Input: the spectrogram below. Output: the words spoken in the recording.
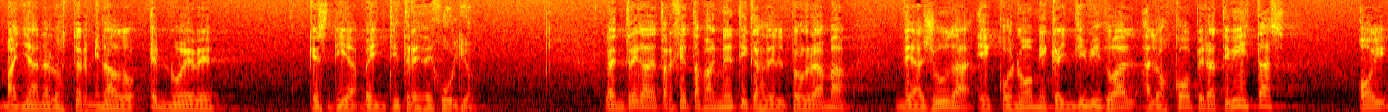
mañana los terminados en 9, que es día 23 de julio. La entrega de tarjetas magnéticas del programa de ayuda económica individual a los cooperativistas, hoy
